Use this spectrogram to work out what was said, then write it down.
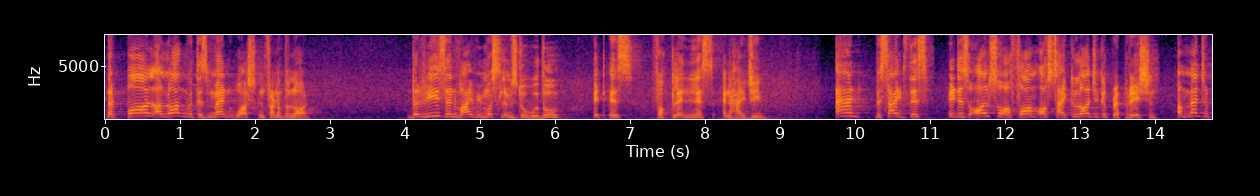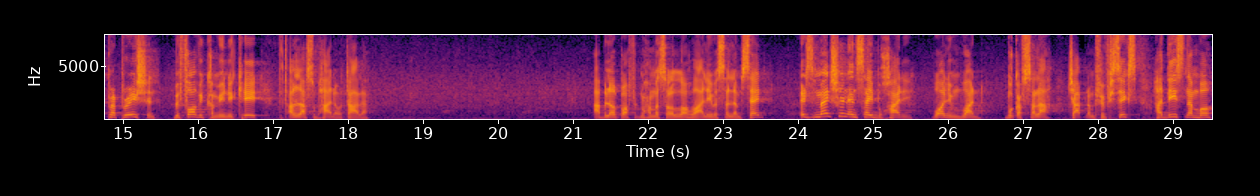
that Paul, along with his men, washed in front of the Lord. The reason why we Muslims do wudu, it is for cleanliness and hygiene. And besides this, it is also a form of psychological preparation, a mental preparation before we communicate with Allah subhanahu wa ta'ala. Our beloved Prophet Muhammad sallallahu alaihi wasallam said, it's mentioned in Sahih Bukhari, volume 1, book of Salah, chapter number 56, hadith number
